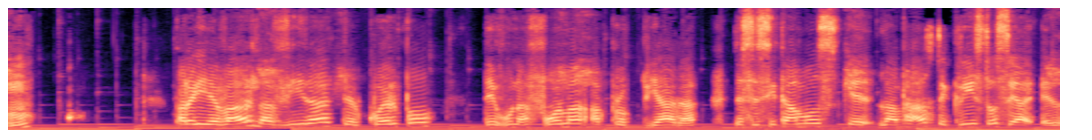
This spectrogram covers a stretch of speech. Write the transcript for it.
¿Mm? Para llevar la vida del cuerpo de una forma apropiada, necesitamos que la paz de Cristo sea el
